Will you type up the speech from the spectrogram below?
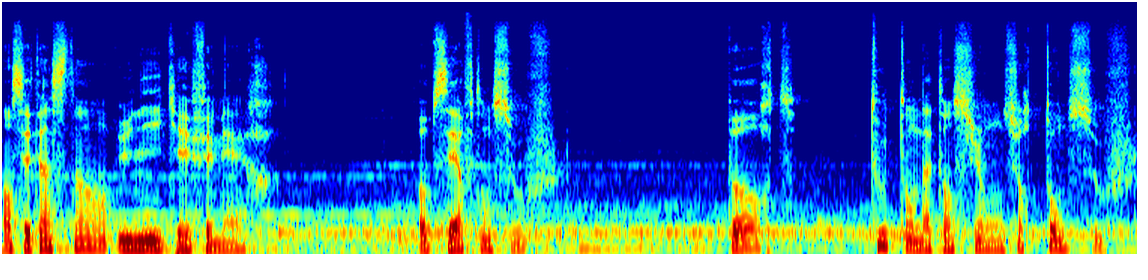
En cet instant unique et éphémère, observe ton souffle. Porte toute ton attention sur ton souffle.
